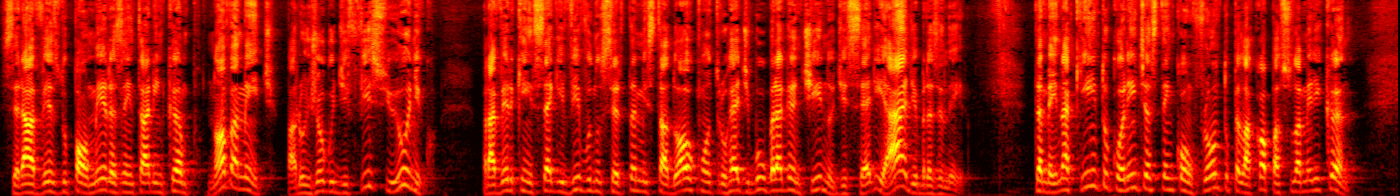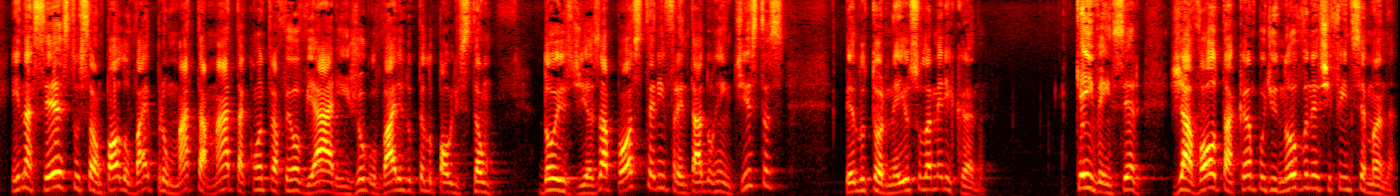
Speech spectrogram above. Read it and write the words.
será a vez do Palmeiras entrar em campo, novamente, para um jogo difícil e único, para ver quem segue vivo no certame estadual contra o Red Bull Bragantino, de Série A de brasileiro. Também na quinta, o Corinthians tem confronto pela Copa Sul-Americana. E na sexta, o São Paulo vai para o mata-mata contra a Ferroviária, em jogo válido pelo Paulistão, dois dias após ter enfrentado o Rentistas pelo torneio sul-americano. Quem vencer já volta a campo de novo neste fim de semana.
